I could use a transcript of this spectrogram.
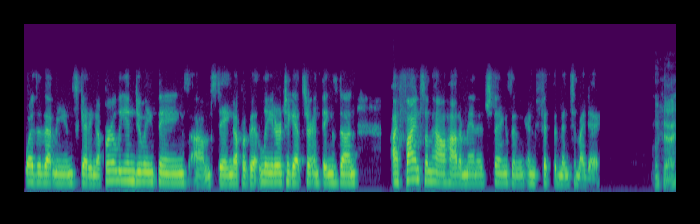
whether that means getting up early and doing things, um, staying up a bit later to get certain things done. I find somehow how to manage things and, and fit them into my day. Okay.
